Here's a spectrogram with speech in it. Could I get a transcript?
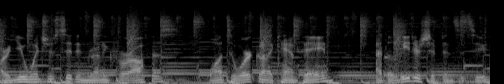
Are you interested in running for office? Want to work on a campaign? At the Leadership Institute,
